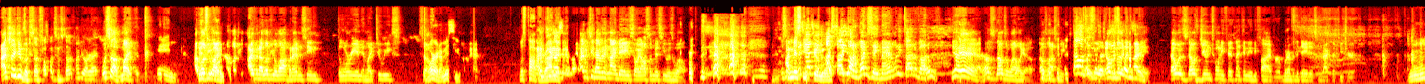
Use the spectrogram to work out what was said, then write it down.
I actually do book stuff. I book some stuff. I do all right. What's up, Mike? Hey, I love you. Ivan. I love you, Ivan. I love you a lot, but I haven't seen DeLorean in like two weeks. So word, I miss you. Oh, What's I popping, haven't, seen I Ivan, I haven't seen Ivan in nine days, so I also miss you as well. I missed you too, man. I saw you on Wednesday, man. What are you talking about? Yeah, yeah, yeah, yeah. That was that was a while ago. That was last week. That was, That was- that was another Wednesday. That was that was June twenty fifth, nineteen eighty five, or whatever the date is from Back to the Future. Mm-hmm.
